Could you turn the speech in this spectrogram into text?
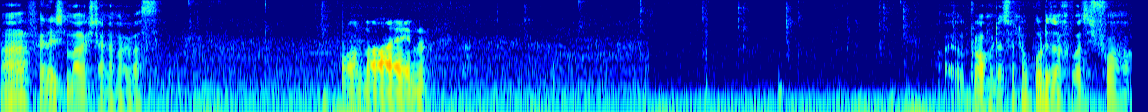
Ah, vielleicht mache ich da nochmal was. Oh nein. Also, Glaub mir, das wird eine gute Sache, was ich vorhab.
